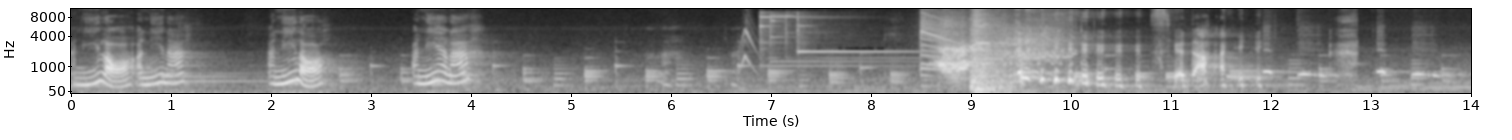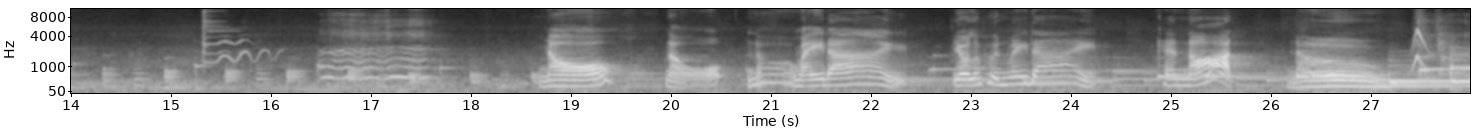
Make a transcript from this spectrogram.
อันนี้เหรอ อันนี้นะ อันนี้เหรอ อันนี้อะนะเสียดาย no no no ไม่ได้ โยนละพื้นไม่ได้ cannot no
